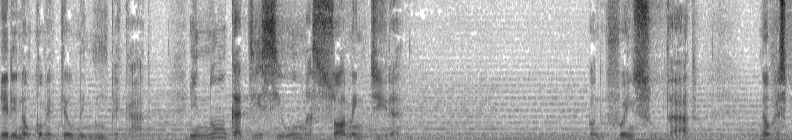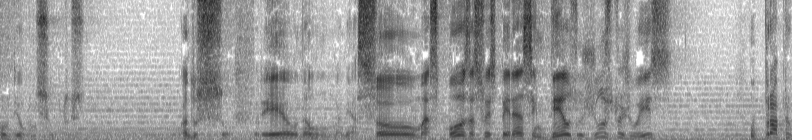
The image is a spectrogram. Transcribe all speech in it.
Ele não cometeu nenhum pecado e nunca disse uma só mentira. Quando foi insultado, não respondeu com insultos. Quando sofreu, não ameaçou, mas pôs a sua esperança em Deus, o justo juiz. O próprio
